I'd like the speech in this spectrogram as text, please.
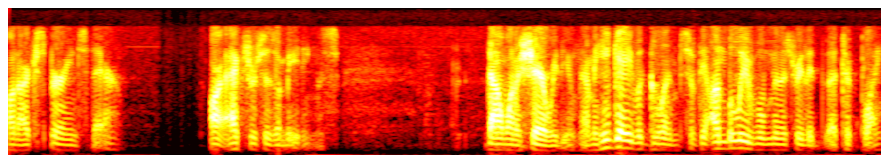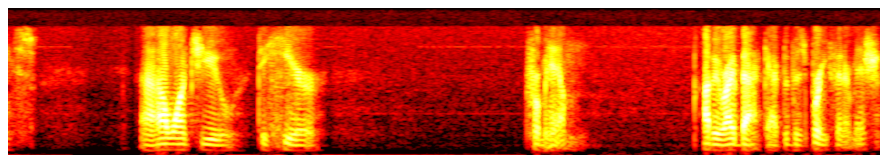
on our experience there, our exorcism meetings that I want to share with you. I mean, he gave a glimpse of the unbelievable ministry that, that took place. Uh, I want you to hear from him. I'll be right back after this brief intermission.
